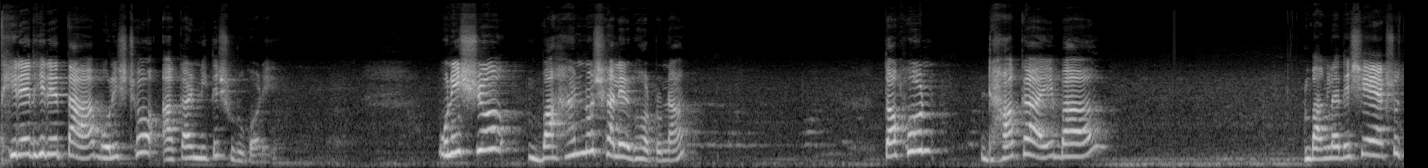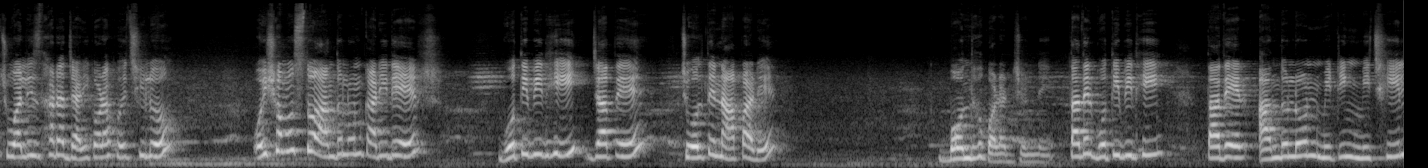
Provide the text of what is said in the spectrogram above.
ধীরে ধীরে তা বলিষ্ঠ আকার নিতে শুরু করে। উনিশশো বাহান্ন সালের ঘটনা, তখন ঢাকায় বা বাংলাদেশে একশো চুয়াল্লিশ ধারা জারি করা হয়েছিল। ওই সমস্ত আন্দোলনকারীদের গতিবিধি যাতে চলতে না পারে বন্ধ করার জন্যে। তাদের গতিবিধি, তাদের আন্দোলন, মিটিং, মিছিল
